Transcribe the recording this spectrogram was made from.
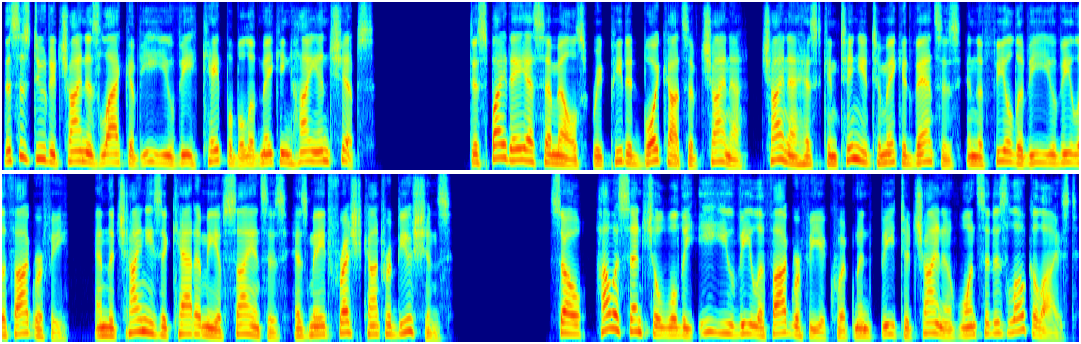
this is due to China's lack of EUV capable of making high end chips. Despite ASML's repeated boycotts of China, China has continued to make advances in the field of EUV lithography, and the Chinese Academy of Sciences has made fresh contributions. So, how essential will the EUV lithography equipment be to China once it is localized?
